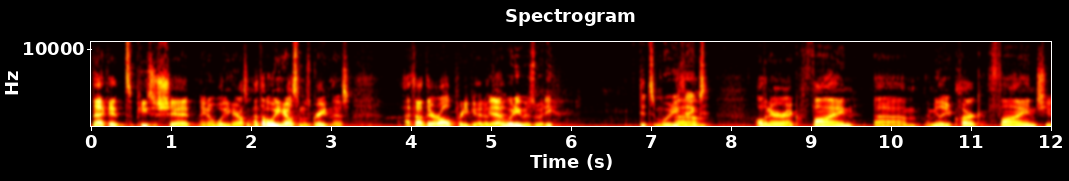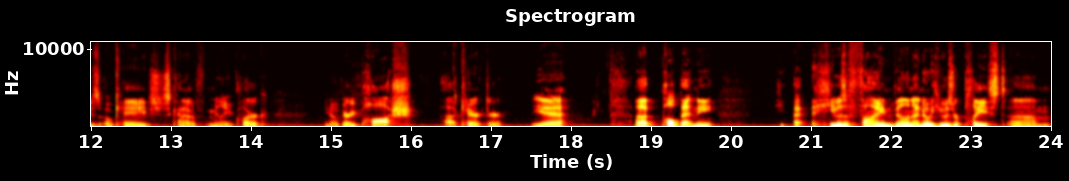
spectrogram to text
Beckett's a piece of shit. You know Woody Harrelson. I thought Woody Harrelson was great in this. I thought they were all pretty good. Yeah, it. Woody was Woody. Did some Woody Um, things. Alden Ehrenreich, fine. Um, Emilia Clarke, fine. She was okay. She's kind of Emilia Clarke, you know, very posh uh, character. Yeah, Uh, Paul Bettany, he, uh, he was a fine villain. I know he was replaced. Um,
